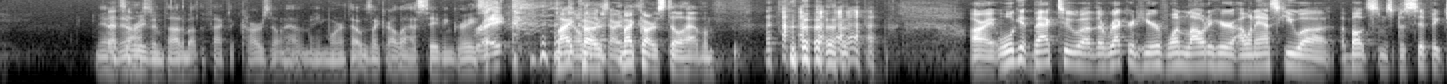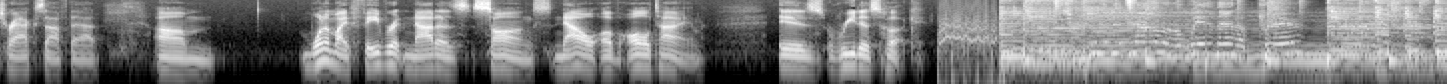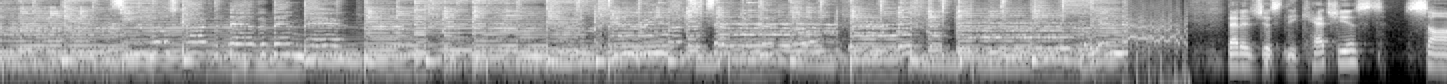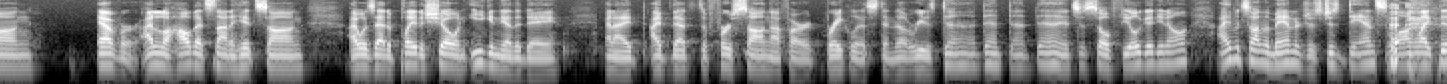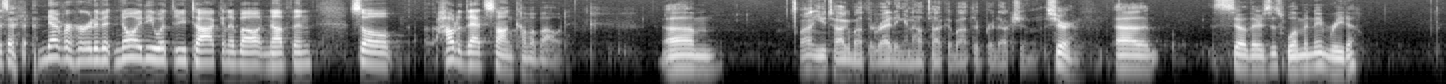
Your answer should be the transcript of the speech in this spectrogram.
Man, That's I never awesome. even thought about the fact that cars don't have them anymore. That was like our last saving grace. Right? My No, my cars, car my cars still have them. All right, we'll get back to uh, the record here. One louder here. I want to ask you uh, about some specific tracks off that. Um, one of my favorite Nada's songs now of all time is Rita's Hook. That is just the catchiest song ever. I don't know how that's not a hit song. I was at a played a show in Eagan the other day, and I, I that's the first song off our break list, and they'll read us dun dun dun dun. It's just so feel good, you know. I even saw the managers just dance along like this. Never heard of it. No idea what they're talking about. Nothing. So, how did that song come about? Um, Why don't you talk about the writing and I'll talk about the production? Sure. Uh, so there's this woman named Rita,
